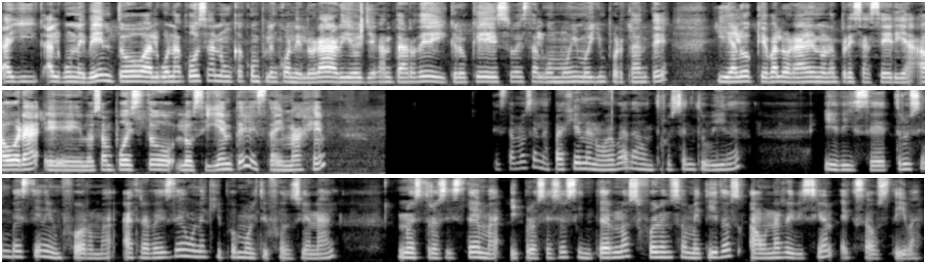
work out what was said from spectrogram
hay algún evento o alguna cosa nunca cumplen con el horario, llegan tarde y creo que eso es algo muy muy importante y algo que valorar en una empresa seria. Ahora eh, nos han puesto lo siguiente, esta imagen. Estamos en la página nueva de Un Trust en tu vida y dice Trust Investing informa a través de un equipo multifuncional nuestro sistema y procesos internos fueron sometidos a una revisión exhaustiva.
